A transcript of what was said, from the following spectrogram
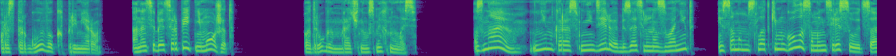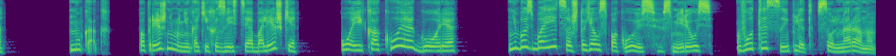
Расторгуева, к примеру. Она тебя терпеть не может. Подруга мрачно усмехнулась. «Знаю, Нинка раз в неделю обязательно звонит и самым сладким голосом интересуется. Ну как, по-прежнему никаких известий об Олежке? Ой, какое горе! Небось боится, что я успокоюсь, смирюсь. Вот и сыплет соль на рану».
